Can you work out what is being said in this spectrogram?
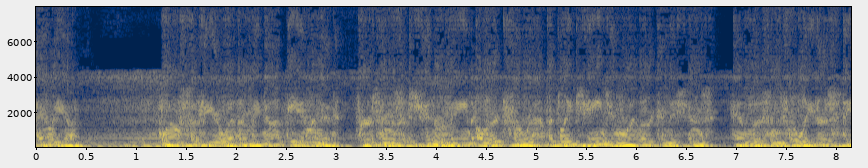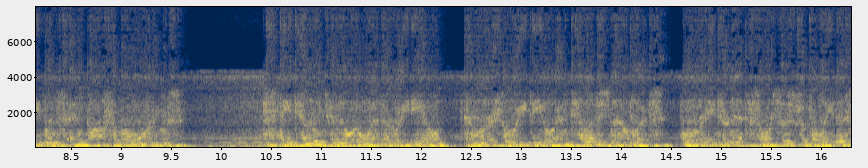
Area. While severe weather may not be imminent, persons should remain alert for rapidly changing weather conditions and listen for later statements and possible warnings. Stay tuned to NOAA Weather Radio, commercial radio and television outlets, or internet sources for the latest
